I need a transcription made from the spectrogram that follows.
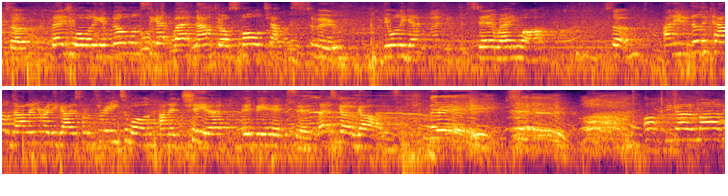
So, there's your warning. If no one wants to get wet, now's your small chance to move. If you want to get wet, just stay where you are. So, I need another countdown. Are you ready, guys? From three to one, and a cheer if he hits it. Let's go, guys. Three, two, one. Off you go, Marvin.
